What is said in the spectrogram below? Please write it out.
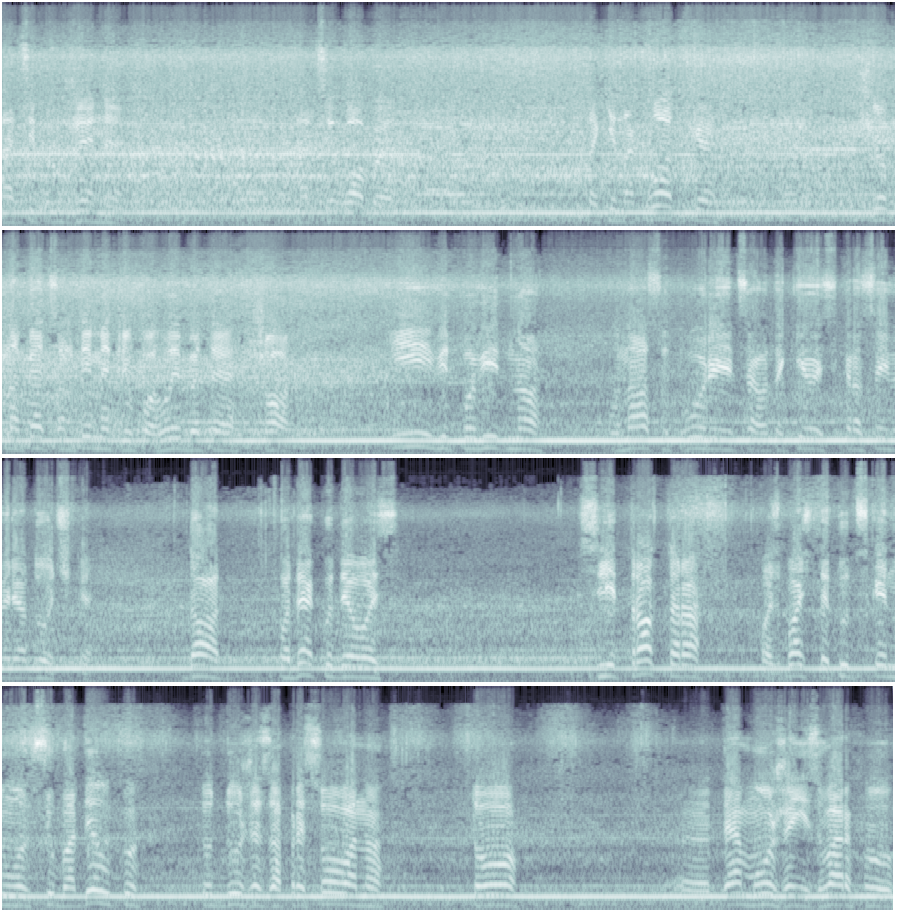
на ці пружини, на ці лапи такі накладки, щоб на 5 см поглибити шар. І відповідно у нас утворюються отакі ось красиві рядочки. Да, подекуди ось слід трактора. Ось бачите, тут скинуло всю бадилку, тут дуже запресовано, то е, де може і зверху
